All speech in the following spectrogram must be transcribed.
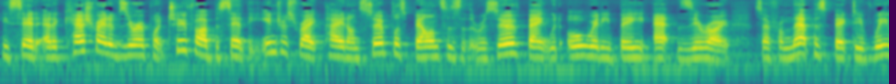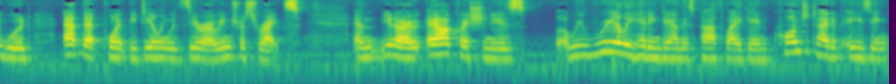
He said at a cash rate of 0.25%, the interest rate paid on surplus balances at the Reserve Bank would already be at zero. So, from that perspective, we would at that point be dealing with zero interest rates. And, you know, our question is are we really heading down this pathway again? Quantitative easing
